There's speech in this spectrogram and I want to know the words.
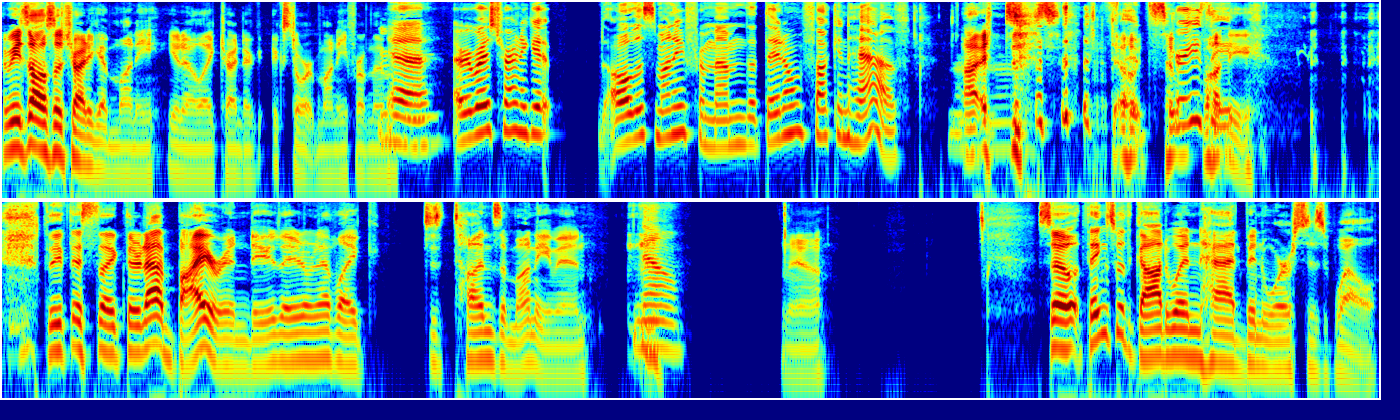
I mean, it's also trying to get money, you know, like trying to extort money from them. Yeah, everybody's trying to get all this money from them that they don't fucking have. I Mhm. no, it's so crazy. funny. they, it's like they're not Byron, dude. They don't have like just tons of money, man. No. Yeah. So things with Godwin had been worse as well.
